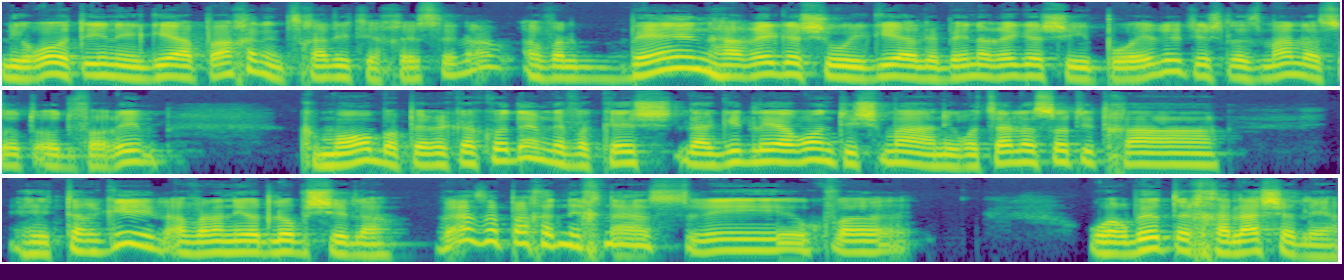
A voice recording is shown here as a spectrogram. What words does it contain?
לראות, הנה הגיע הפחד, אני צריכה להתייחס אליו, אבל בין הרגע שהוא הגיע לבין הרגע שהיא פועלת, יש לה זמן לעשות עוד דברים, כמו בפרק הקודם, לבקש, להגיד לירון, תשמע, אני רוצה לעשות איתך אה, תרגיל, אבל אני עוד לא בשלה. ואז הפחד נכנס, והוא כבר, הוא הרבה יותר חלש עליה.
